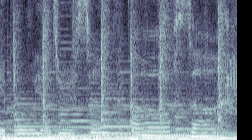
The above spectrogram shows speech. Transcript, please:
쉽게 보여줄 순 없어.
